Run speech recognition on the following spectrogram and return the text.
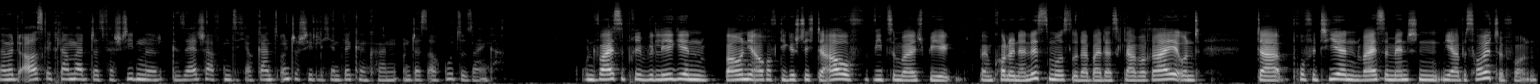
Damit ausgeklammert, dass verschiedene Gesellschaften sich auch ganz unterschiedlich entwickeln können und das auch gut so sein kann. Und weiße Privilegien bauen ja auch auf die Geschichte auf, wie zum Beispiel beim Kolonialismus oder bei der Sklaverei. Und da profitieren weiße Menschen ja bis heute von.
